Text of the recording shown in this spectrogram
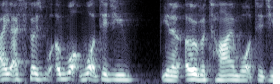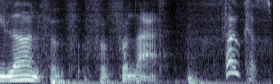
I, I suppose what what did you you know over time what did you learn from from, from that? Focus.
